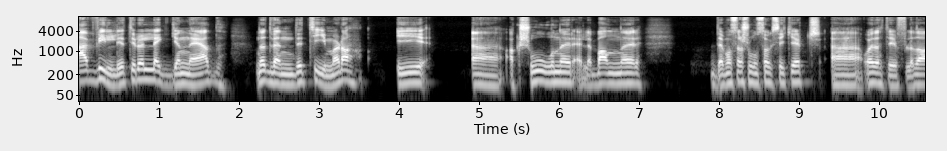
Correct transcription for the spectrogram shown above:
er villige til å legge ned nødvendige timer da, i eh, aksjoner eller banner, demonstrasjonstog sikkert, eh, og i dette tilfellet da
